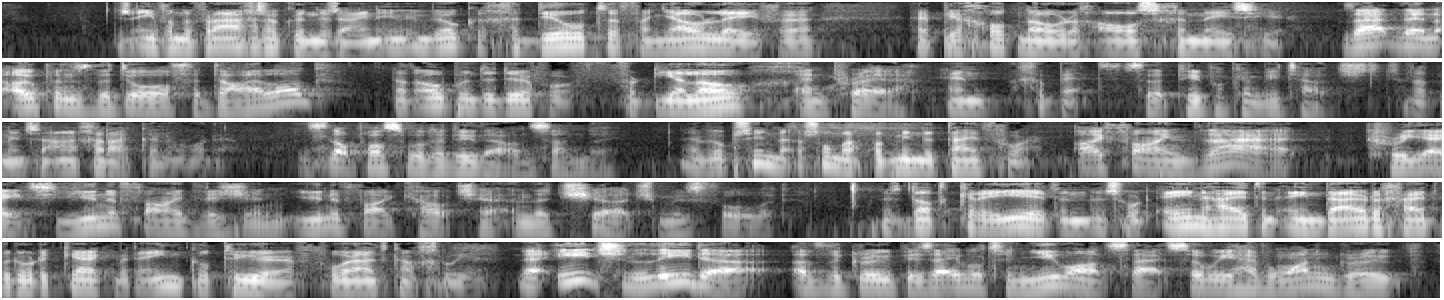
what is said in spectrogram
Dus een van de vragen zou kunnen zijn, in, welke gedeelte van jouw leven heb je God nodig als geneesheer? That then opens the door for dialogue Dat opent de deur voor, voor dialoog and prayer en gebed. so that people can be touched. Zodat mensen aangeraakt kunnen worden. It's not possible to do that on Sunday. Daar hebben we op zondag wat minder tijd voor. I find that creates unified vision, unified culture, and the church moves forward. Dus dat creëert een, een soort eenheid en eenduidigheid, waardoor de kerk met één cultuur vooruit kan groeien. Now, each leader of the group is able to nuance that. So we have one group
